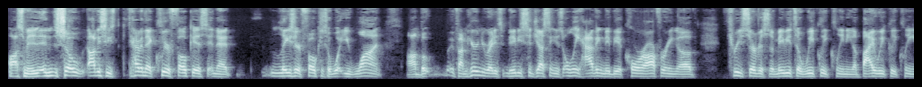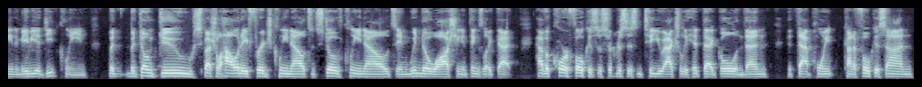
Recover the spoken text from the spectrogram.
Awesome. And so obviously having that clear focus and that laser focus of what you want um, but if I'm hearing you right, maybe suggesting is only having maybe a core offering of three services. So maybe it's a weekly cleaning, a biweekly cleaning, and maybe a deep clean. But but don't do special holiday fridge cleanouts and stove cleanouts and window washing and things like that. Have a core focus of services until you actually hit that goal, and then at that point, kind of focus on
